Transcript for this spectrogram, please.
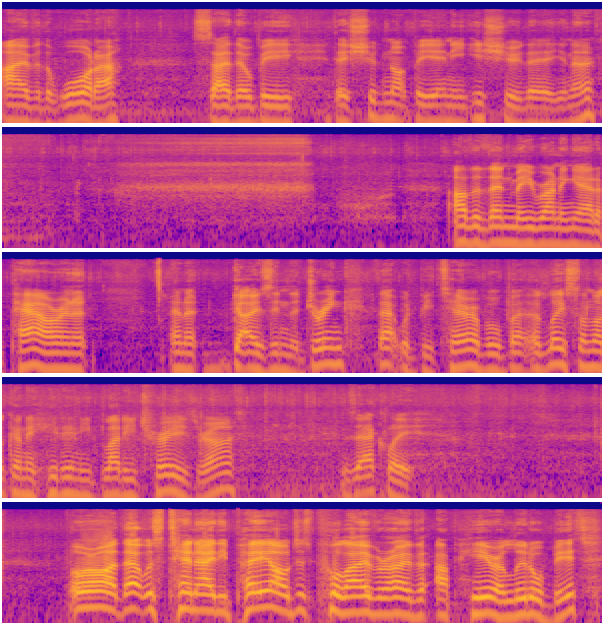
over the water, so there'll be there should not be any issue there. You know, other than me running out of power and it and it goes in the drink, that would be terrible. But at least I'm not going to hit any bloody trees, right? Exactly. All right, that was 1080p. I'll just pull over over up here a little bit.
